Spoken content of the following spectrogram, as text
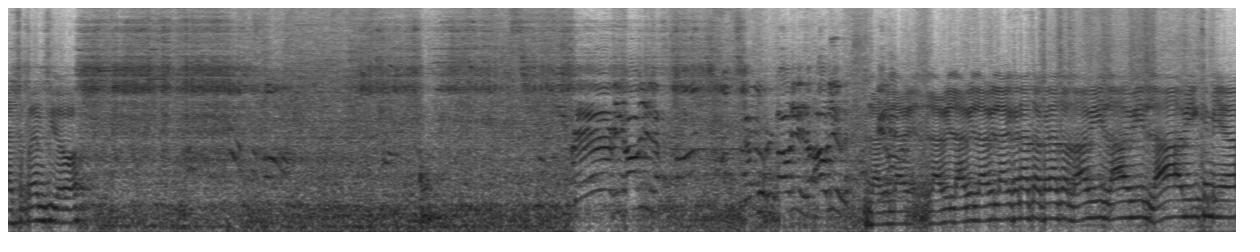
နာ။နာနေနေတာစပမ်ရှိတော့အဲဒီအောက်လေးလားဒါကိုအောက်လေးအောက်လေးလားလာပြီလာပြီလာပြီလာပြီလာပြီခဏတော့ခဏတော့လာပြီလာပြီလာပြီခင်ဗျာ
